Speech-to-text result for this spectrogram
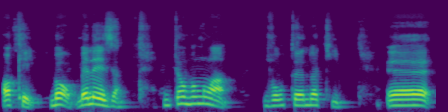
Ok, bom, beleza. Então vamos lá, voltando aqui. É,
